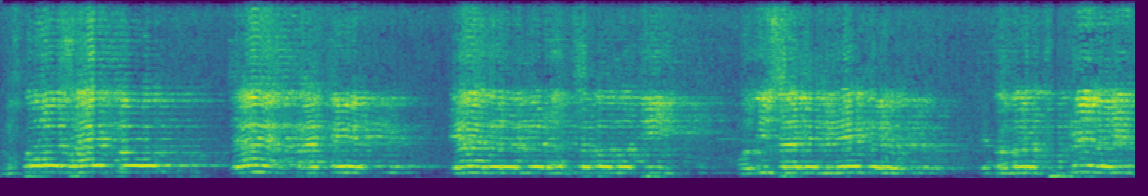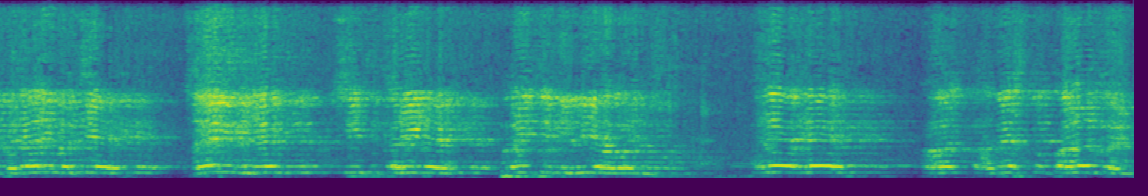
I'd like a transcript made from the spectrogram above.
રૂપાલા સાહેબ તો ત્યાં કારણ કે ત્યાં આગળ એમને રાજ્યસભામાંથી મોદી સાહેબે નિર્ણય કર્યો. તમારે ચૂંટણી લડી બજારી વચ્ચે જય વિજય સિદ્ધ કરીને ફરીથી દિલ્હી આવવાનું. અને આ આદેશનું પાલન કર્યું.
